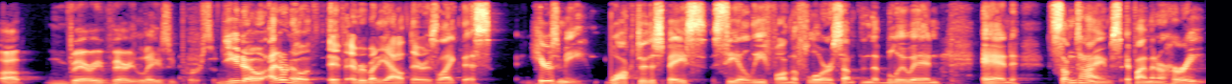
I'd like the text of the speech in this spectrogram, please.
a very, very lazy person. you know, I don't know if, if everybody out there is like this. Here's me walk through the space, see a leaf on the floor or something that blew in. And sometimes if I'm in a hurry,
